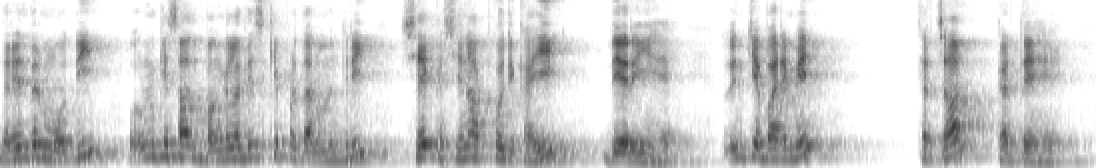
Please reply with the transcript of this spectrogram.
नरेंद्र मोदी और उनके साथ बांग्लादेश के प्रधानमंत्री शेख हसीना आपको दिखाई दे रही हैं। तो इनके बारे में चर्चा करते हैं।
